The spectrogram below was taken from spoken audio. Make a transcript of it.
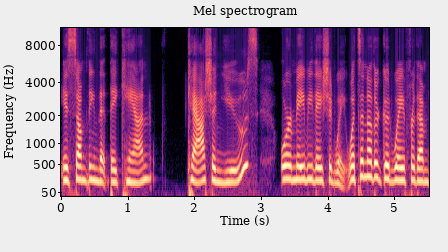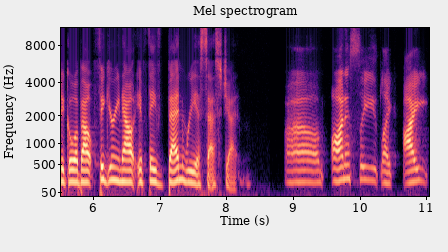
is something that they can cash and use? Or maybe they should wait. What's another good way for them to go about figuring out if they've been reassessed yet? Um, honestly, like I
